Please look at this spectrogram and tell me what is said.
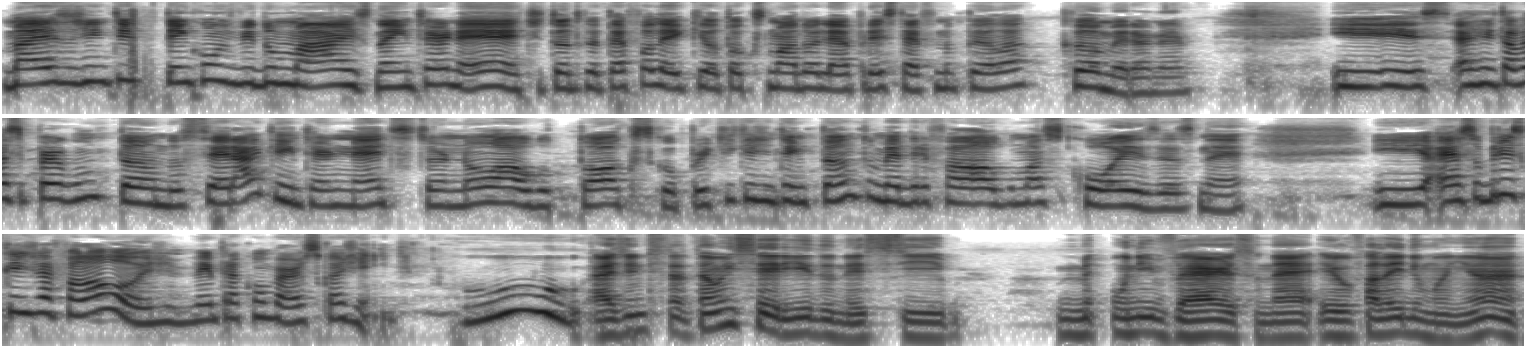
Mas a gente tem convivido mais na internet, tanto que eu até falei que eu tô acostumada a olhar pra Stefano pela câmera, né? E a gente tava se perguntando, será que a internet se tornou algo tóxico? Por que, que a gente tem tanto medo de falar algumas coisas, né? E é sobre isso que a gente vai falar hoje. Vem pra conversa com a gente. Uh, a gente tá tão inserido nesse universo, né? Eu falei de manhã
